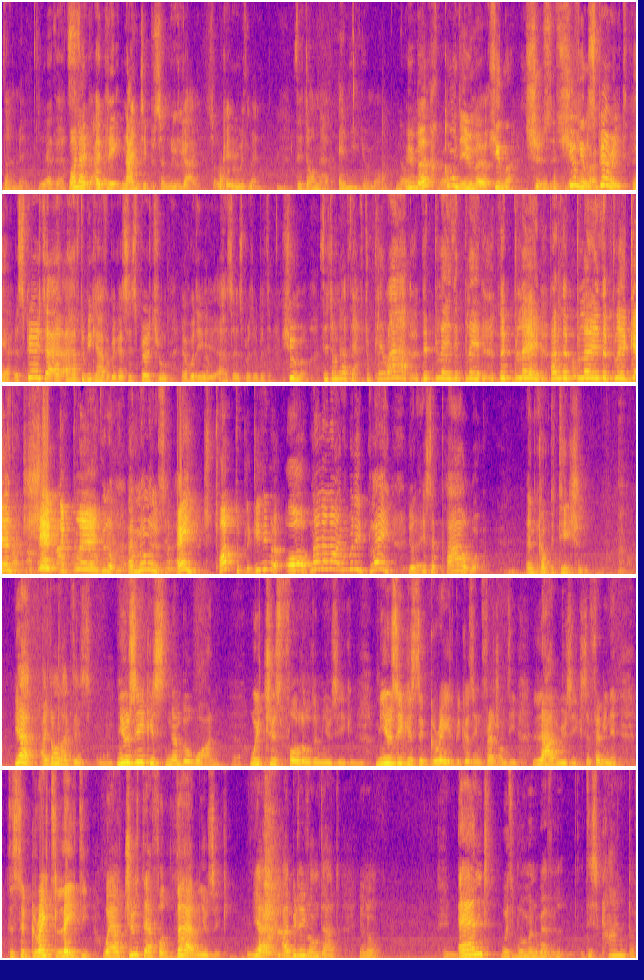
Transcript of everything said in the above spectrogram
than men. Yeah, that's When I, true. I play 90% with guys, okay, Mhm. with men, they don't have any humor. No, Humor? no. Comment on dit humor? Humour. Hu- humor, humour. spirit. Yeah. Spirit, I, I have to be careful because it's spiritual. Everybody has a spiritual, but humor. They don't have. They have to play. Wow! They play. They play. They play, and they play. They play again. Shit! They play. You know. And Mama will say, "Hey, stop to play. Give him a oh no no no! Everybody play. You know, it's a power and competition. Yeah, I don't like this. Music is number one. Yeah. We just follow the music. Mm. Music is a great because in French on the la music, it's a feminine. This a great lady. We are just there for the music. Mm. Yeah, I believe on that. You know. Mm. And with women, we have this kind of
